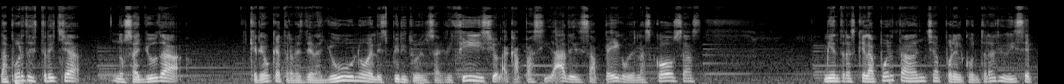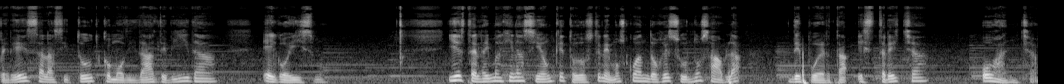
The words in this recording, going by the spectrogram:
La puerta estrecha nos ayuda, creo que a través del ayuno, el espíritu del sacrificio, la capacidad de desapego de las cosas, mientras que la puerta ancha, por el contrario, dice pereza, lasitud, comodidad de vida, egoísmo. Y esta es la imaginación que todos tenemos cuando Jesús nos habla de puerta estrecha o ancha.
